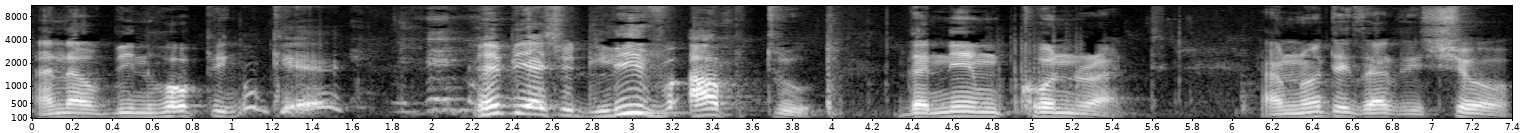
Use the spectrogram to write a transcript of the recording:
And I've been hoping, okay, maybe I should live up to the name Conrad. I'm not exactly sure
